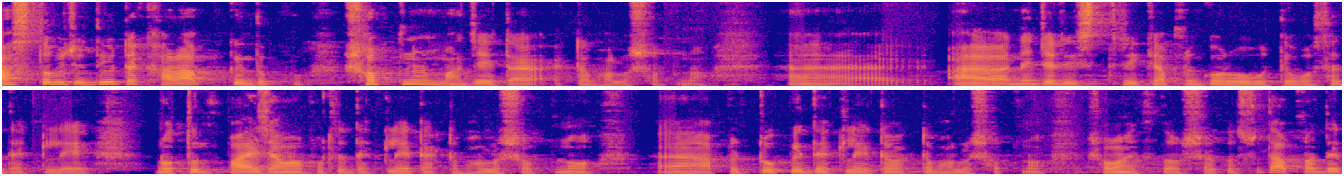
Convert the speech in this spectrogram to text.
বাস্তবে যদিও এটা খারাপ কিন্তু স্বপ্নের মাঝে এটা একটা ভালো স্বপ্ন। হ্যাঁ নিজের স্ত্রীকে আপনি গর্ভবতী অবস্থায় দেখলে নতুন পায়জামা পরতে দেখলে এটা একটা ভালো স্বপ্ন আহ, আপনার টুপি দেখলে এটাও একটা ভালো স্বপ্ন। সময় দর্শক শ্রোতা আপনাদের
